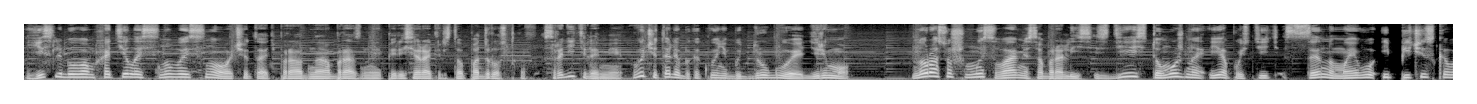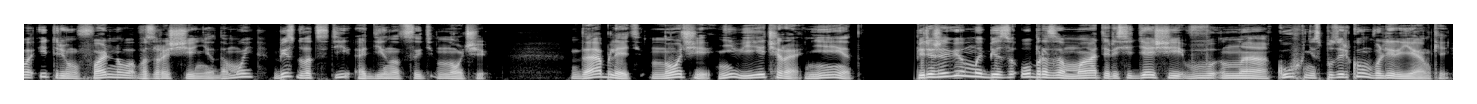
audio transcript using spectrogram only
Если бы вам хотелось снова и снова читать про однообразные пересирательства подростков с родителями, вы читали бы какое-нибудь другое дерьмо. Но раз уж мы с вами собрались здесь, то можно и опустить сцену моего эпического и триумфального возвращения домой без 20.11 ночи. Да, блять, ночи, не вечера, нет. Переживем мы без образа матери, сидящей в «на» кухне с пузырьком валерьянки,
